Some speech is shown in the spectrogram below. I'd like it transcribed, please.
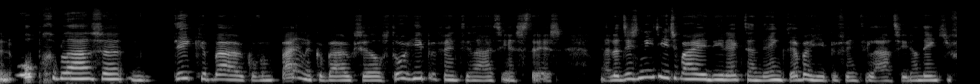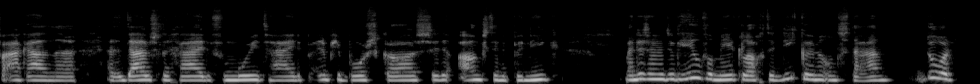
Een opgeblazen, dikke buik of een pijnlijke buik zelfs door hyperventilatie en stress. Nou, dat is niet iets waar je direct aan denkt hè, bij hyperventilatie. Dan denk je vaak aan, uh, aan de duizeligheid, de vermoeidheid, de pijn op je borstkas, de angst en de paniek. Maar er zijn natuurlijk heel veel meer klachten die kunnen ontstaan door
